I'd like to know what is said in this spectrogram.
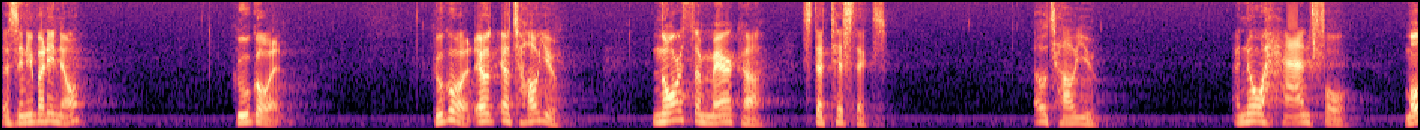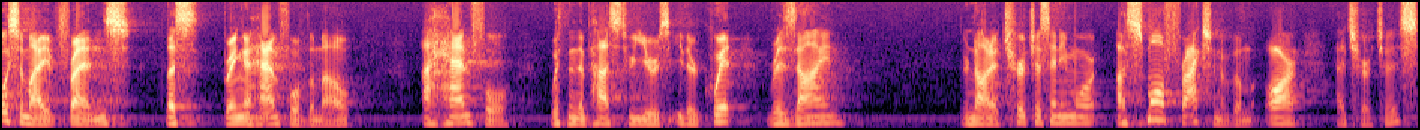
Does anybody know? Google it. Google it, it'll, it'll tell you. North America statistics. It'll tell you. I know a handful, most of my friends, let's bring a handful of them out, a handful within the past two years either quit, resign, they're not at churches anymore. A small fraction of them are at churches.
